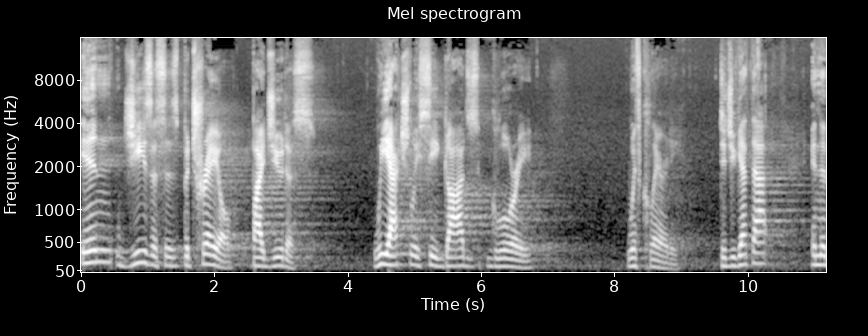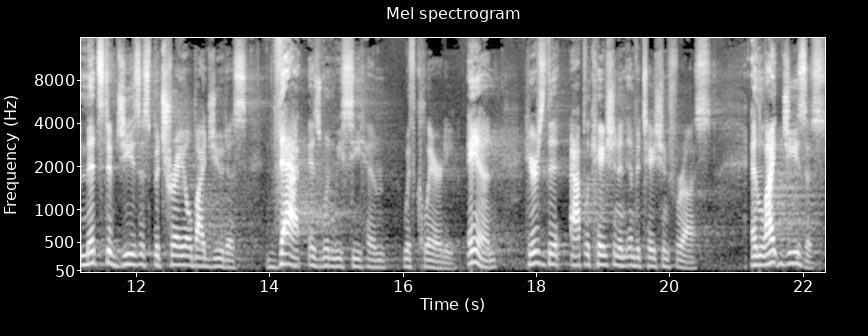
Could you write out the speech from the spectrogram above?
in Jesus' betrayal by Judas, we actually see God's glory with clarity. Did you get that? In the midst of Jesus' betrayal by Judas, that is when we see him with clarity. And here's the application and invitation for us. And like Jesus,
